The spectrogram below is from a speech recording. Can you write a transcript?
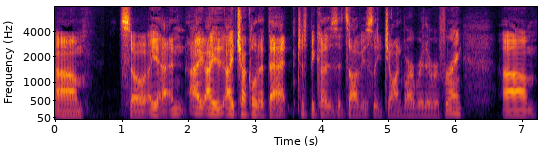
Um, so yeah, and I, I I chuckled at that just because it's obviously John Barber they're referring. Um,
